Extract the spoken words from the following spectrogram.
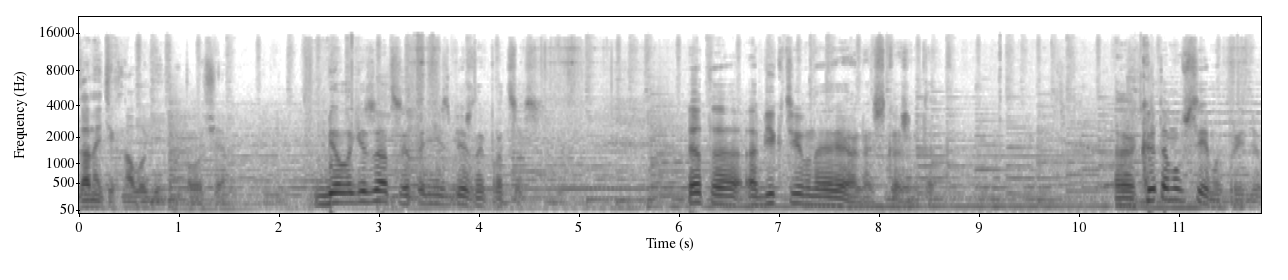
данной технологии мы получаем. Биологизация – это неизбежный процесс. Это объективная реальность, скажем так. Э, К этому все мы придем.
